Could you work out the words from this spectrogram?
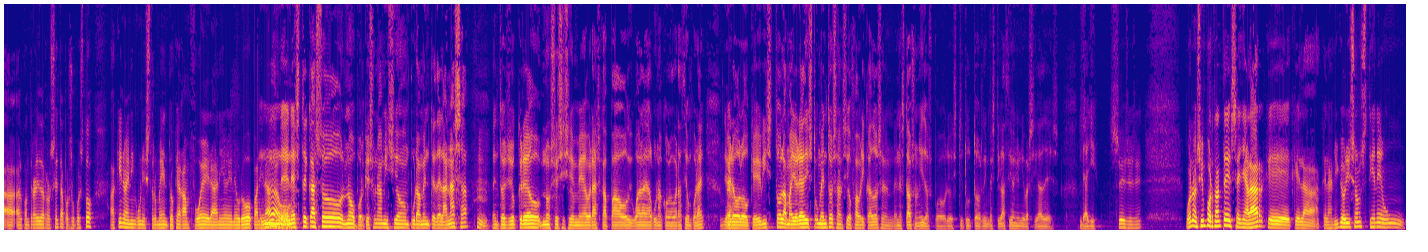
a- al contrario de Rosetta, por supuesto, aquí no hay ningún instrumento que hagan fuera, ni en Europa, ni nada. Mm, o- En este caso no, porque es una misión puramente de la NASA. Hmm. Entonces yo creo, no sé si se me habrá escapado, igual hay alguna colaboración por ahí, Ya. pero lo que he visto, la mayoría de instrumentos han sido fabricados en, en Estados Unidos por institutos de investigación y universidades de allí. Sí, sí, sí. Bueno, es importante señalar que, que la, que la New Horizons tiene un,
